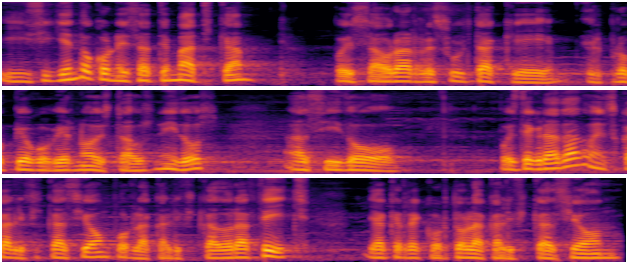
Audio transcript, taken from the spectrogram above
y siguiendo con esa temática, pues ahora resulta que el propio gobierno de Estados Unidos ha sido pues degradado en su calificación por la calificadora Fitch, ya que recortó la calificación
